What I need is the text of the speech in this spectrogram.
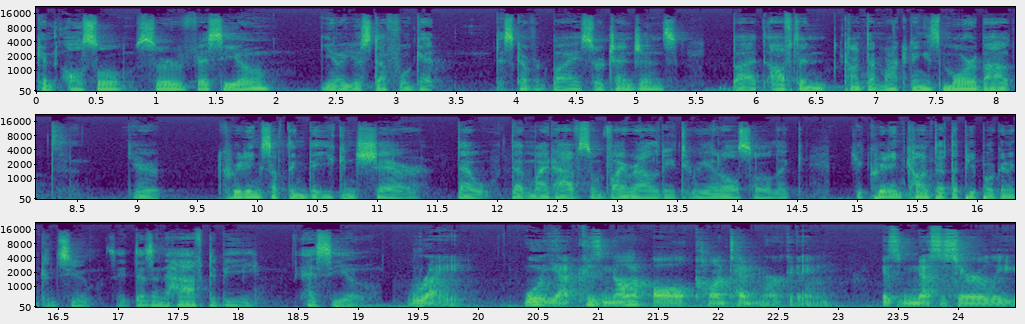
can also serve SEO. You know, your stuff will get discovered by search engines. But often content marketing is more about you're creating something that you can share that that might have some virality to it also like you're creating content that people are going to consume. So it doesn't have to be SEO. Right. Well, yeah, because not all content marketing is necessarily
